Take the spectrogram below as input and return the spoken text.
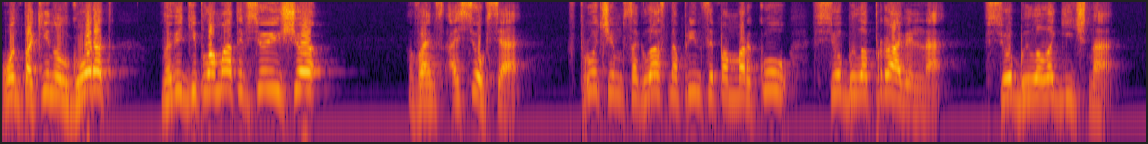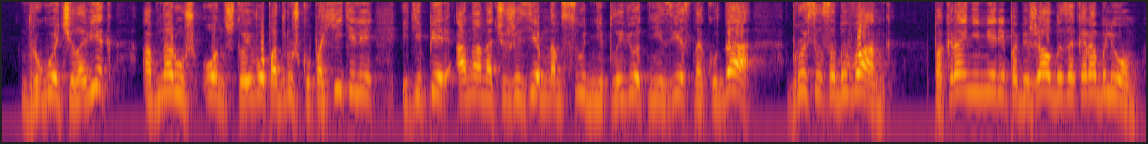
Он покинул город, но ведь дипломаты все еще... Ваймс осекся. Впрочем, согласно принципам Маркоу, все было правильно. Все было логично. Другой человек, обнаружь он, что его подружку похитили, и теперь она на чужеземном судне плывет неизвестно куда, бросился бы в Анг. По крайней мере, побежал бы за кораблем,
